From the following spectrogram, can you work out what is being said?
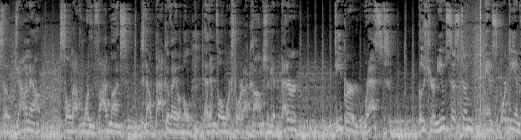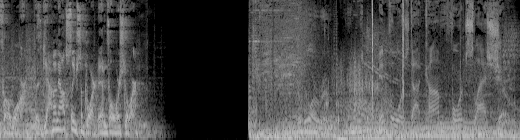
So down and out, sold out for more than five months, is now back available at InfoWarsStore.com. So get better, deeper rest, boost your immune system, and support the InfoWar with down and out sleep support at InfoWars Store. The War Room. Infowars.com forward slash show.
